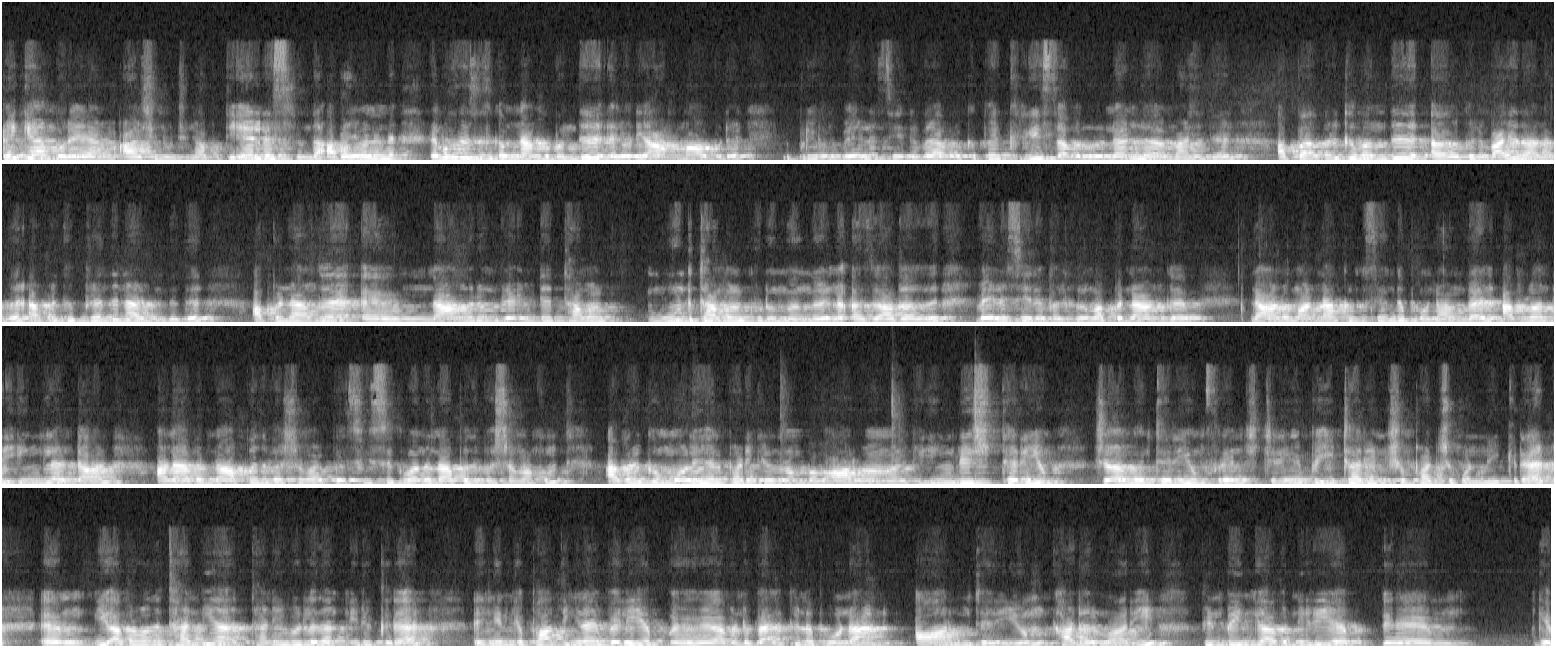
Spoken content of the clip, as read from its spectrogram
இலக்கியம் முறையாக ஆயிரத்தி நூற்றி நாற்பத்தி ஏழுல சேர்ந்த அவையோட நமக்கு நாங்க வந்து என்னுடைய அம்மாவுடன் இப்படி ஒரு வேலை செய்தவர். அவருக்கு பேர் கிரீஸ். அவர் ஒரு நல்ல மனிதன். அப்ப அவருக்கு வந்து அஹ், கொஞ்சம் வயதானவர். அவருக்கு பிறந்த நாள் இருந்தது. அப்ப நாங்க அஹ், நாங்களும் ரெண்டு தமிழ் மூன்று தமிழ் குடும்பங்கள் அது- அதாவது வேலை செய்கிறவர்களும் அப்ப நாங்க நானும் அண்ணாக்கும் சேர்ந்து போனாங்க. அவர் வந்து இங்கிலாண்டால் ஆனால் அவர் நாற்பது வருஷமாக இப்போ சுவிஸுக்கு வந்து நாற்பது வருஷமாகும். அவருக்கு மொழிகள் படிக்கிறது ரொம்ப ஆர்வம். அவருக்கு இங்கிலீஷ் தெரியும் ஜெர்மன் தெரியும் பிரெஞ்சு தெரியும். இப்போ இட்டாலியனிஷும் படித்து கொண்டு நிற்கிறார் அவர் வந்து தனியாக தனி வீட்டில் தான் இருக்கிறார். இங்கே இங்கே பார்த்தீங்கன்னா வெளியே அவரோட பேக்கில் போனால் ஆறும் தெரியும் கடல் மாதிரி. பின்பு இங்கே அவர் நிறைய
